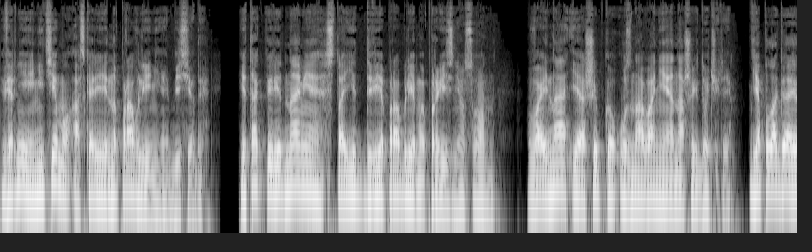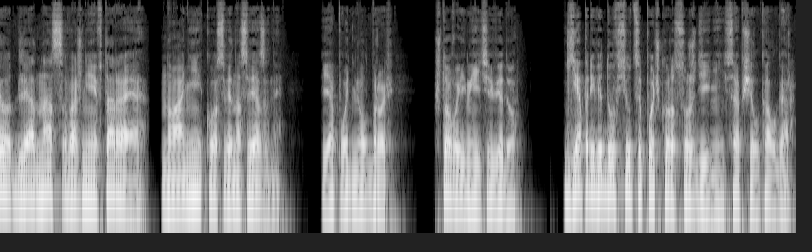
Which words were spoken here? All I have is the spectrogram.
Вернее, не тему, а скорее направление беседы. «Итак, перед нами стоит две проблемы», — произнес он. «Война и ошибка узнавания нашей дочери. Я полагаю, для нас важнее вторая, но они косвенно связаны». Я поднял бровь. «Что вы имеете в виду?» «Я приведу всю цепочку рассуждений», — сообщил Колгар.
